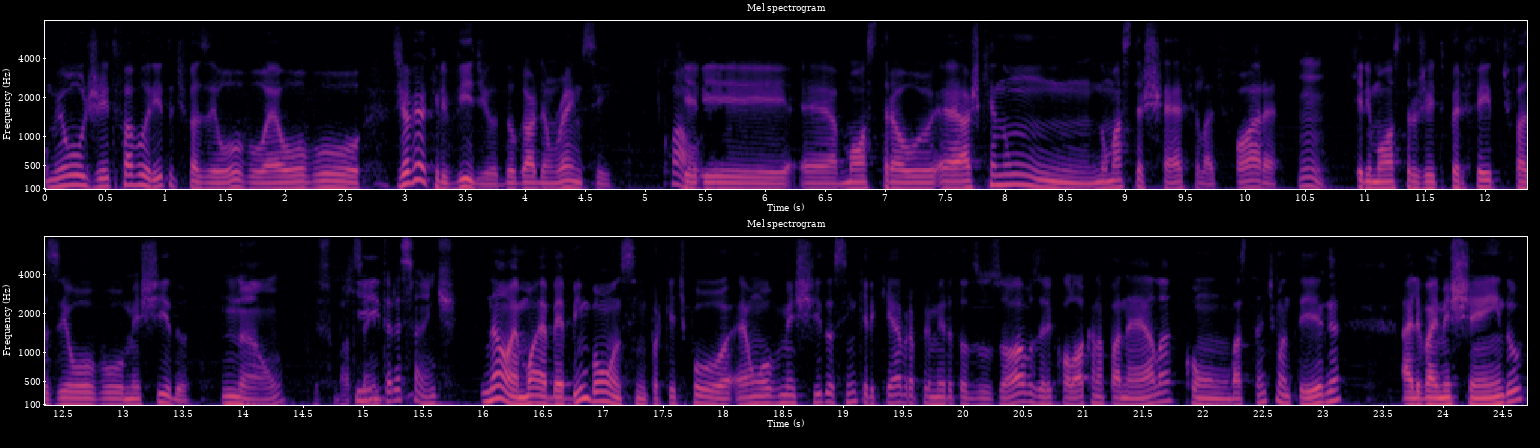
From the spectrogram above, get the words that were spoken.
O meu jeito favorito de fazer ovo é ovo. Você já viu aquele vídeo do Gordon Ramsay? Qual? Que ele é, mostra o. é, acho que é num, no Masterchef lá de fora. Hum, Que ele mostra o jeito perfeito de fazer ovo mexido. não. Isso pode Que- ser interessante. Não, é, é bem bom, assim, porque, tipo, é um ovo mexido, assim, que ele quebra primeiro todos os ovos, ele coloca na panela com bastante manteiga, aí ele vai mexendo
